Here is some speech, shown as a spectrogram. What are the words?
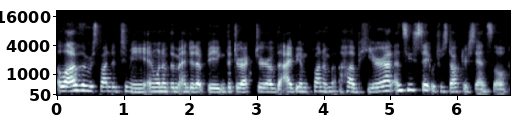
a lot of them responded to me, and one of them ended up being the director of the IBM Quantum Hub here at NC State, which was Dr. Stancil.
